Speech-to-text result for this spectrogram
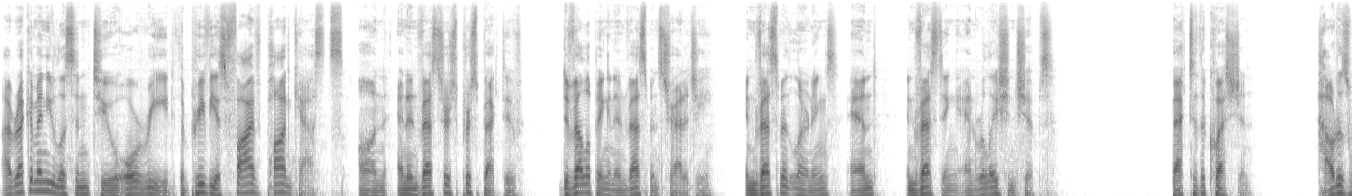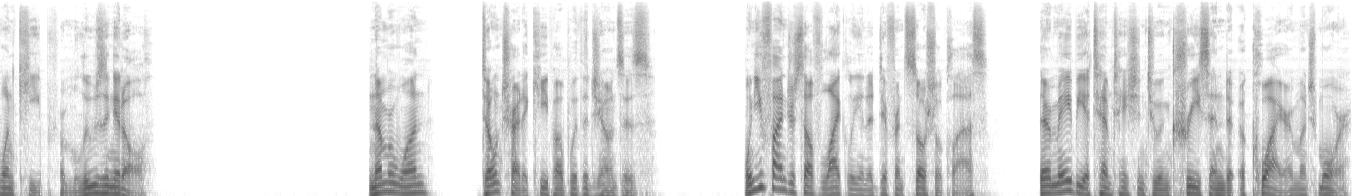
I recommend you listen to or read the previous five podcasts on an investor's perspective, developing an investment strategy, investment learnings, and investing and relationships. Back to the question How does one keep from losing it all? Number one, don't try to keep up with the Joneses. When you find yourself likely in a different social class, there may be a temptation to increase and acquire much more.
